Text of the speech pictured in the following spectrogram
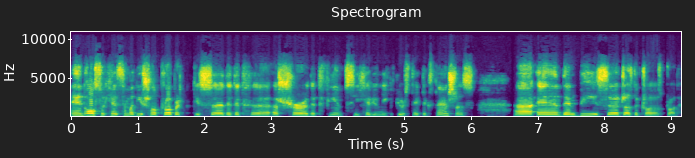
and also has some additional properties that, that assure that phi and psi have unique pure state extensions. and then B is just the cross product.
